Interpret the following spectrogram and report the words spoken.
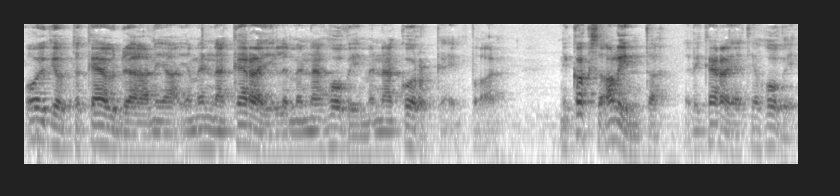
oikeutta käydään ja, ja mennään käräjille, mennään hoviin, mennään korkeimpaan, niin kaksi alinta, eli käräjät ja hovi,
